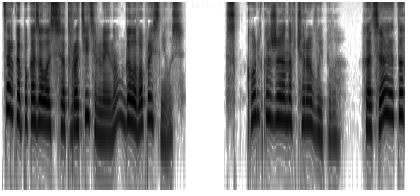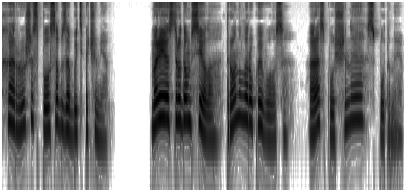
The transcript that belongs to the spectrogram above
Царка показалась отвратительной, но голова прояснилась. Сколько же она вчера выпила? Хотя это хороший способ забыть о чуме. Мария с трудом села, тронула рукой волосы. Распущенные, спутанные.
